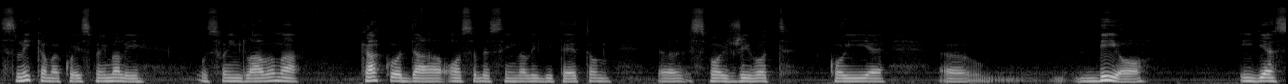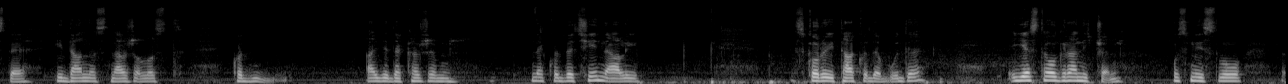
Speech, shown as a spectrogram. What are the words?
slikama koje smo imali u svojim glavama kako da osobe sa invaliditetom e, svoj život koji je e, bio i jeste i danas, nažalost, kod, ajde da kažem, ne kod većine, ali skoro i tako da bude, jeste ograničen u smislu e,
